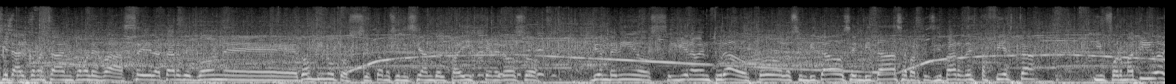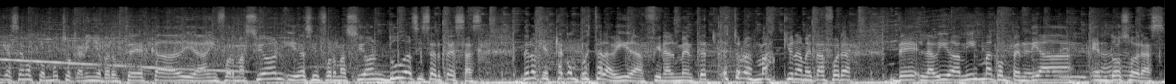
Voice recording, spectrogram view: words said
¿Qué tal? ¿Cómo están? ¿Cómo les va? 6 de la tarde con eh, dos minutos estamos iniciando el país generoso. Bienvenidos y bienaventurados todos los invitados e invitadas a participar de esta fiesta informativa que hacemos con mucho cariño para ustedes cada día. Información y desinformación, dudas y certezas de lo que está compuesta la vida finalmente. Esto no es más que una metáfora de la vida misma compendiada en dos horas.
